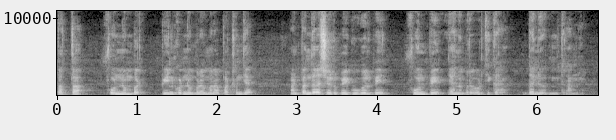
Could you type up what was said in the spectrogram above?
पत्ता फोन नंबर पिनकोड नंबर मला पाठवून द्या. आणि पंधराशे रुपये गुगल पे फोनपे या नंबरवरती करा. धन्यवाद मित्रांनो.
